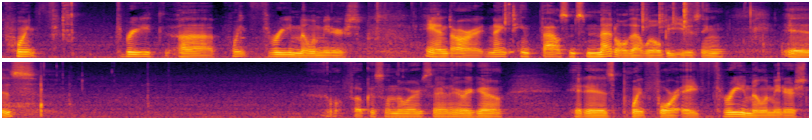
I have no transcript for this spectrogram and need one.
0.3, uh, 0.3 millimeters. And our 19 thousandths metal that we'll be using is I won't focus on the words there. There we go. It is 0.483 millimeters.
